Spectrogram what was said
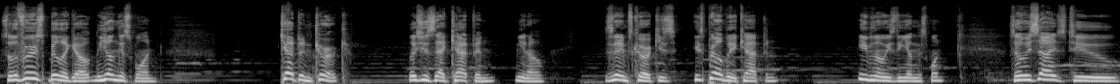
So the first billy goat, the youngest one, Captain Kirk. Let's just say Captain. You know, his name's Kirk. He's he's probably a captain. even though he's the youngest one. So he decides to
